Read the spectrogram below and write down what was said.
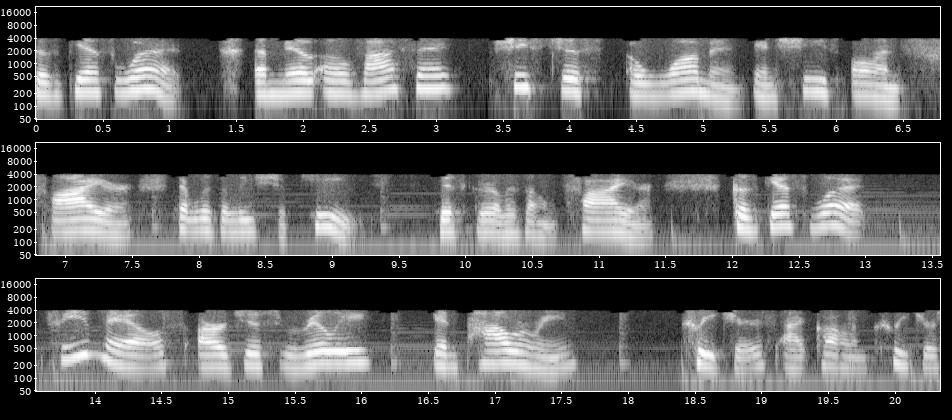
Because guess what? Emile Ovasi, she's just a woman, and she's on fire. That was Alicia Keys. This girl is on fire. Because guess what? Females are just really empowering creatures. I call them creatures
